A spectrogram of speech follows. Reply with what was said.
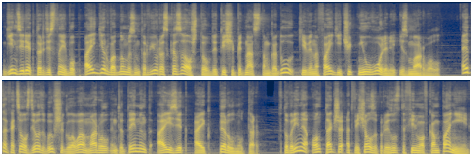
Гендиректор Disney Боб Айгер в одном из интервью рассказал, что в 2015 году Кевина Файги чуть не уволили из Marvel. Это хотел сделать бывший глава Marvel Entertainment Айзек Айк Перлмутер. В то время он также отвечал за производство фильмов компании,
